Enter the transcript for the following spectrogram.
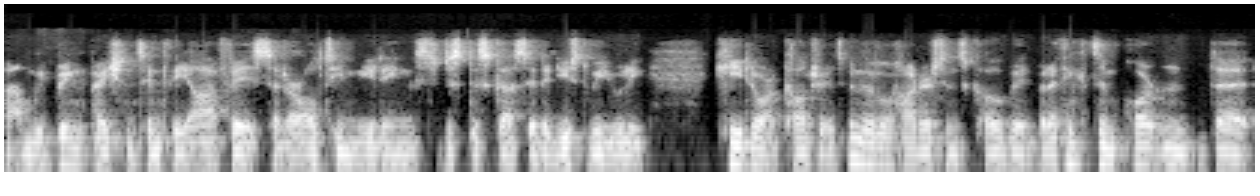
Um, we'd bring patients into the office at our all team meetings to just discuss it. It used to be really key to our culture. It's been a little harder since COVID, but I think it's important that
